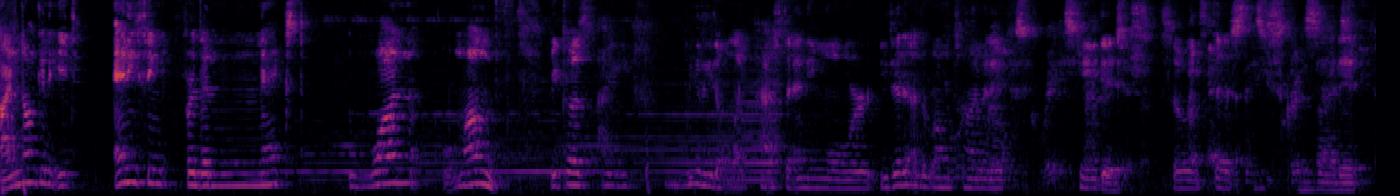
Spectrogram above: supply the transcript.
I'm not gonna eat anything for the next one month, because I really don't like pasta anymore. You did it at the wrong time and I hated it, so instead I screamed at it.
